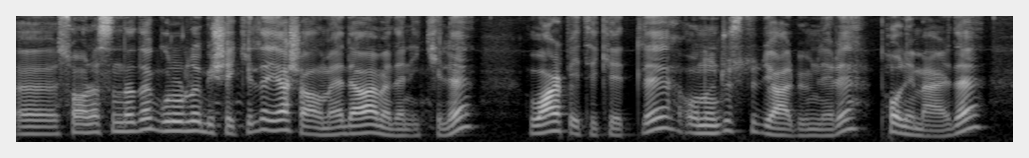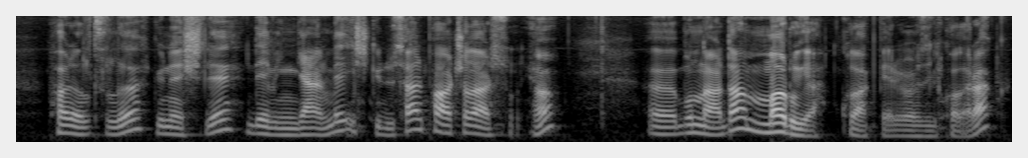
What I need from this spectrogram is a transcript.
E, sonrasında da gururlu bir şekilde yaş almaya devam eden ikili Warp etiketli 10. stüdyo albümleri Polymer'de parıltılı, güneşli, devingen ve içgüdüsel parçalar sunuyor. E, bunlardan Maru'ya kulak veriyoruz ilk olarak.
